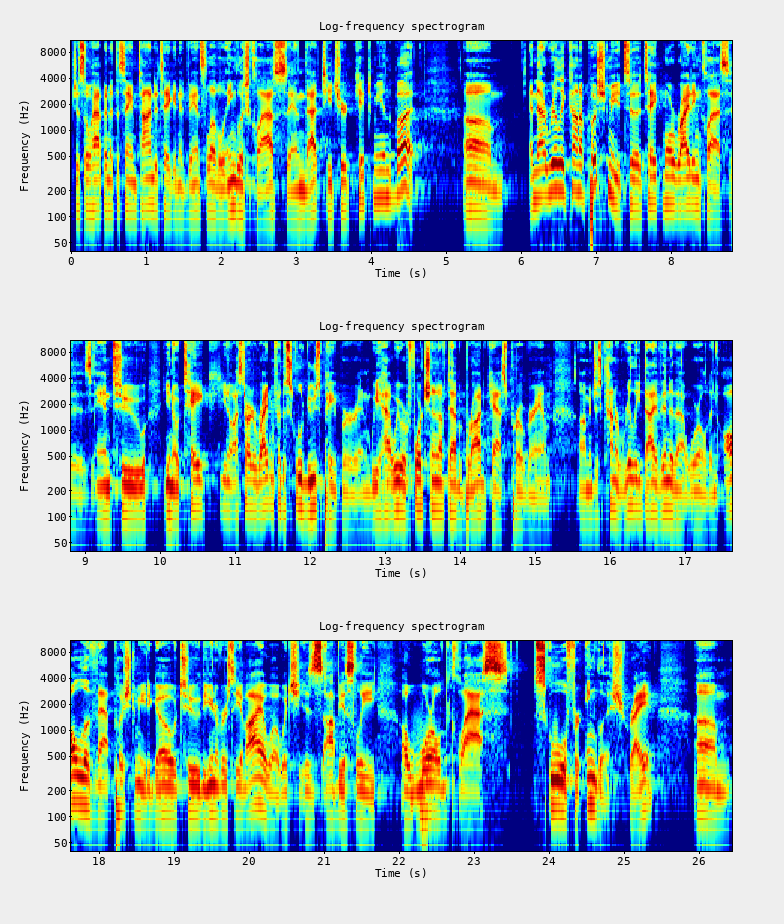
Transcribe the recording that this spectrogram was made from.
just so happened at the same time to take an advanced level English class, and that teacher kicked me in the butt. Um, and that really kind of pushed me to take more writing classes and to you know take you know i started writing for the school newspaper and we had we were fortunate enough to have a broadcast program um, and just kind of really dive into that world. And all of that pushed me to go to the university of iowa which is obviously a world class school for english right? Um,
